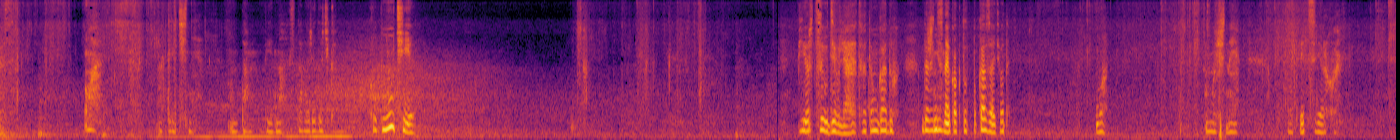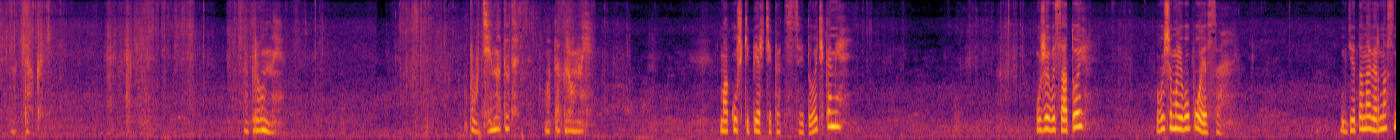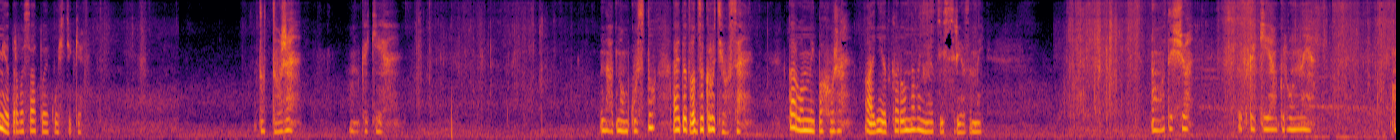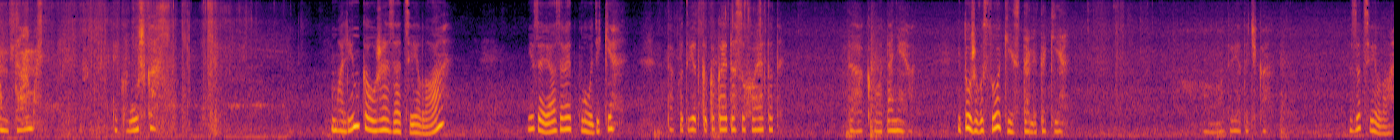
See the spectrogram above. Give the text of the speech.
О, отличные. Вон там видно с того рядочка. Крупнючие. Перцы удивляют в этом году. Даже не знаю, как тут показать. Вот о, мощные. Вот вид сверху. Вот так. Огромные. Паутина тут. Вот огромный. Макушки перчика с цветочками. Уже высотой выше моего пояса. Где-то, наверное, с метр высотой кустики. Тут тоже вон какие. На одном кусту, а этот вот закрутился. Коронный, похоже. А, нет, коронного нет, здесь срезанный. А вот еще Тут какие огромные. Вон там тыквушка. Малинка уже зацвела и завязывает плодики. Так, вот ветка какая-то сухая тут. Так, вот они. И тоже высокие стали такие. Вот веточка зацвела.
